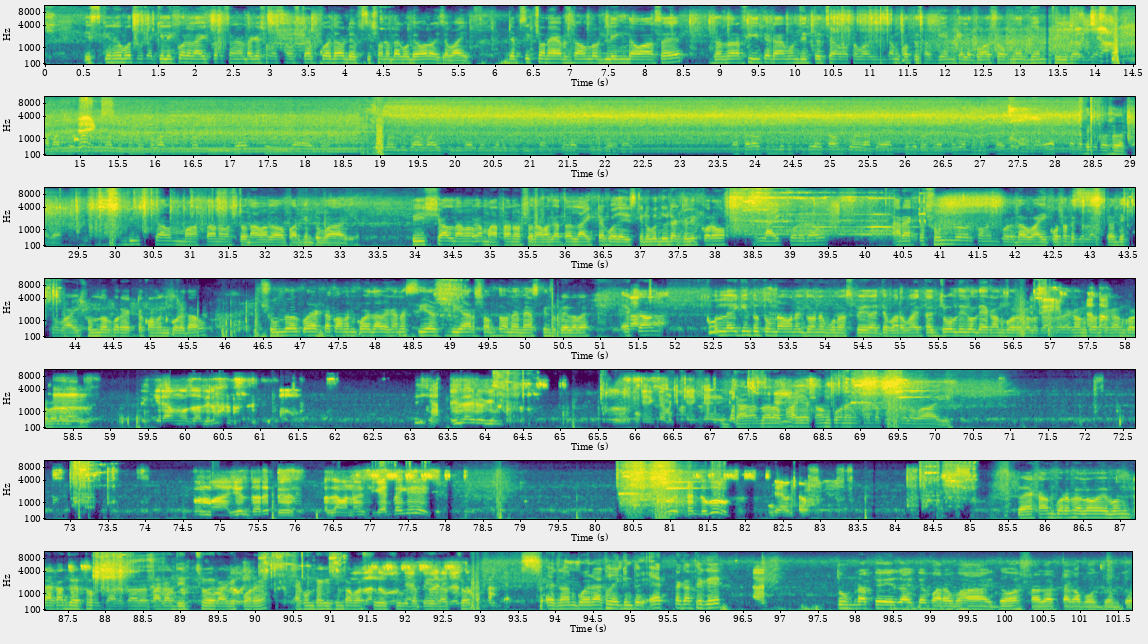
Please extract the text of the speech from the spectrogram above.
স্ক্রিনের উপর দুটো ক্লিক করে লাইক করে চ্যানেলটাকে সবাই সাবস্ক্রাইব করে দাও। ডেসক্রিপশনে দেখো দেওয়া রয়েছে ভাই। ডেসক্রিপশনে অ্যাপস ডাউনলোড লিঙ্ক দেওয়া আছে। যারা যারা ফ্রিতে ডায়মন্ড জিততে চাও অথবা ইনকাম করতে চাও গেম খেলে তোমার স্বপ্নের গেম ফ্রি আমার পছন্দ, তোমার পছন্দ সবার পছন্দ free game Free Fire game জলদি যাও ভাই ফ্রি ফায়ার গেম খেলে কিন্তু ইনকাম করা শুরু করে দাও তাছাড়াও তুমি যদি শুধু অ্যাকাউন্ট করে রাখো, এক থেকে দশ হাজার টাকা বোনাস পাইতে এক টাকা থেকে দশ হাজার টাকা। বিশাল মাথা নষ্ট ধামাকা অফার কিন্তু ভাই। বিশাল ধামাকা মাথা নষ্ট ধামাকা। তার লাইকটা করে দাও? স্ক্রিন উপর দুইটা ক্লিক করো। লাইক করে দাও। আর একটা সুন্দর কমেন্ট করে দাও ভাই। কোথা থেকে লাইকটা দেখছ ভাই? সুন্দর করে একটা কমেন্ট করে দাও। সুন্দর করে একটা কমেন্ট করে দাও। এখানে সিএস বিআর সব ধরনের ম্যাচ কিন্তু পেয়ে যাবে। অ্যাকাউন্ট করলেই কিন্তু তোমরা অনেক ধরনের বোনাস পেয়ে যাইতে পারো ভাই। তাই জলদি জলদি অ্যাকাউন্ট করে ফেলো যারা অ্যাকাউন্ট করে অ্যাকাউন্ট করে ফেলো। কিরাম মজা দিলাম যারা যারা ভাই অ্যাকাউন্ট করে অ্যাকাউন্টটা করে ফেলো ভাই। তোর মা ধরে আমার নামে সিগারেট পাই গেছে। দেবো? তো। অ্যাকাউন্ট করে ফেলো এবং টাকা যেত যারা যারা টাকা দিচ্ছ এর আগে পরে এখন থেকে কিন্তু আবার সুযোগ সুবিধা পেয়ে যাচ্ছ। অ্যাকাউন্ট করে রাখলে কিন্তু এক টাকা থেকে তোমরা পেয়ে যাইতে পারো ভাই দশ হাজার টাকা পর্যন্ত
